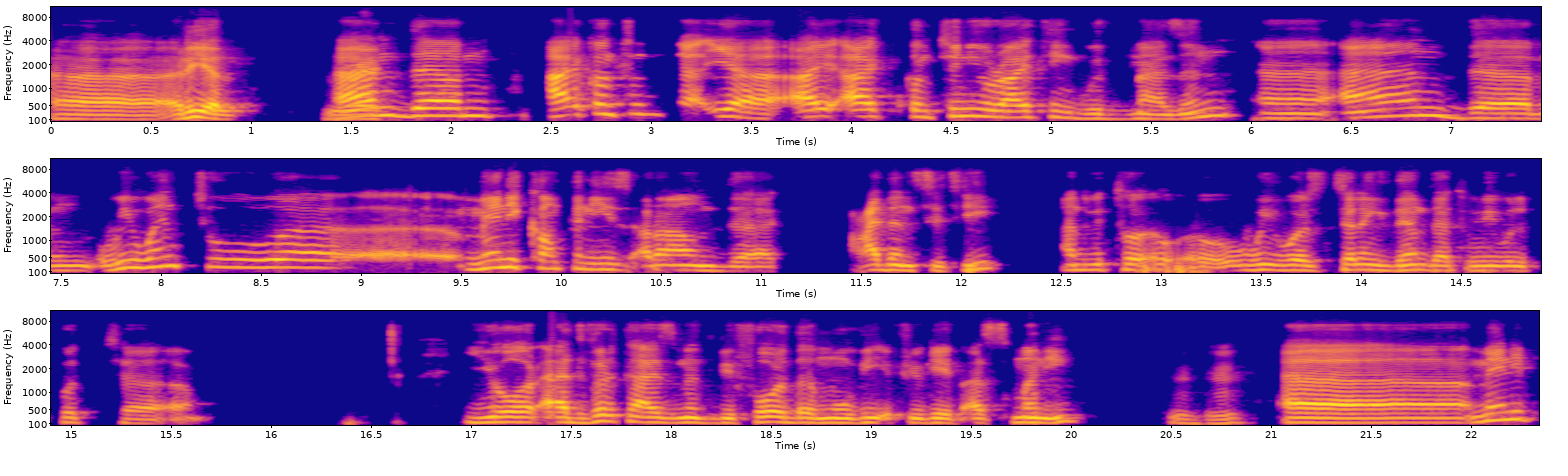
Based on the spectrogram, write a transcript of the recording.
uh, real. Right. And um, I continue, uh, yeah, I, I continue writing with Mazen, uh, and um, we went to uh, many companies around uh, Aden city, and we we was telling them that we will put uh, your advertisement before the movie if you give us money. Mm-hmm. Uh, many,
